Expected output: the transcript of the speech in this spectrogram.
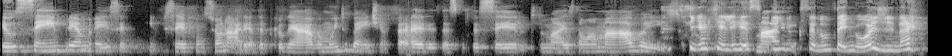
eu sempre amei ser, ser funcionária, até porque eu ganhava muito bem, tinha férias, décimo terceiro tudo mais, então amava isso. Tinha aquele respiro Mas, que você não tem hoje, né?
